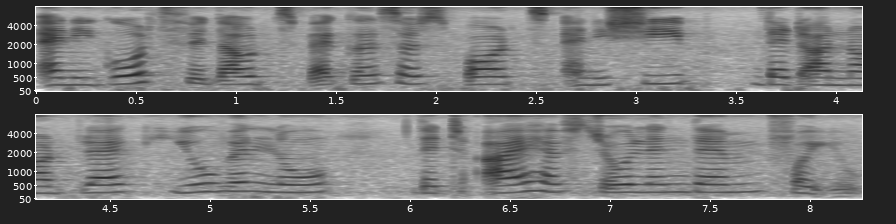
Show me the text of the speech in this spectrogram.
any goats without speckles or spots, any sheep that are not black, you will know that I have stolen them for you.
